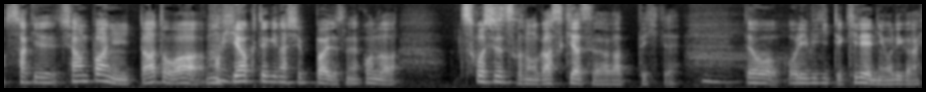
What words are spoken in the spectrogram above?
先シャンパーニュに行った後はもう飛躍的な失敗ですね、はい、今度は少しずつこのガス気圧が上がってきて、はあ、で折り引きって綺麗に折りが引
